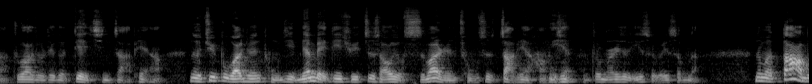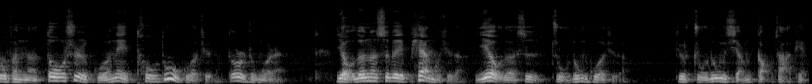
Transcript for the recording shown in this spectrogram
啊，主要就是这个电信诈骗啊。那据不完全统计，缅北地区至少有十万人从事诈骗行业，专门就以此为生的。那么大部分呢都是国内偷渡过去的，都是中国人。有的呢是被骗过去的，也有的是主动过去的，就主动想搞诈骗，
